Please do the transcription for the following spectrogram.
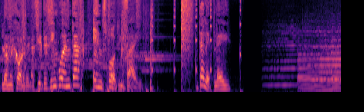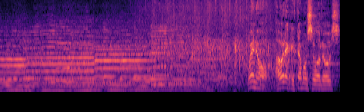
Lo mejor de la 750 en Spotify. Dale play. Bueno, ahora que estamos solos,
